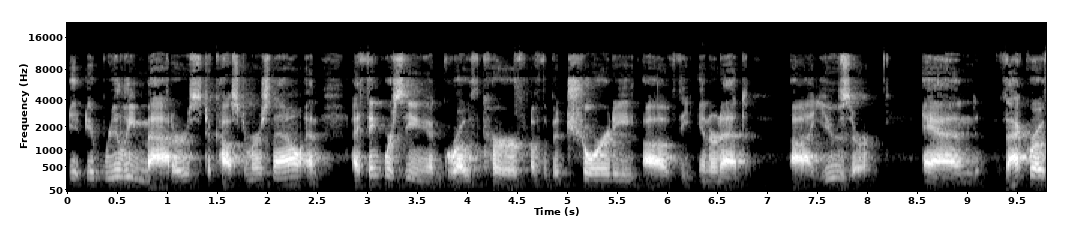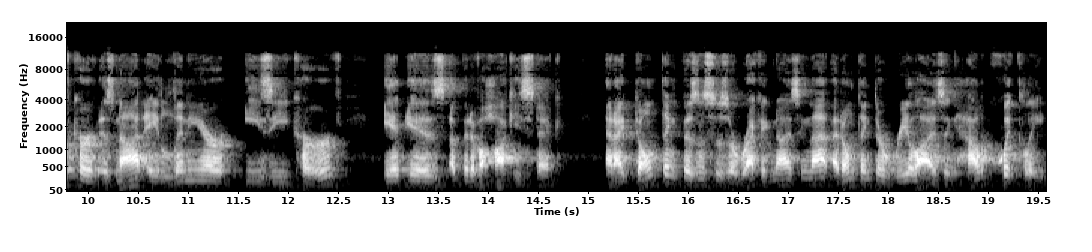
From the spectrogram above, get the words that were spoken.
it, it really matters to customers now, and I think we're seeing a growth curve of the maturity of the internet uh, user, and that growth curve is not a linear, easy curve. It is a bit of a hockey stick. And I don't think businesses are recognizing that. I don't think they're realizing how quickly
